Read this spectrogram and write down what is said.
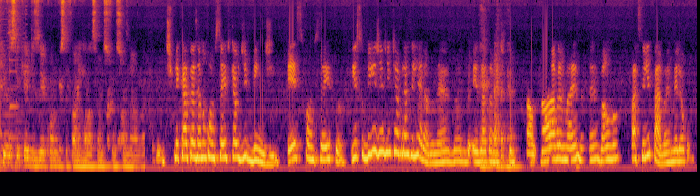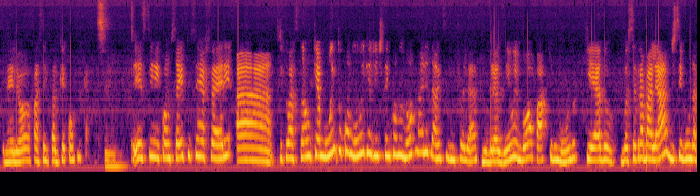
O que você quer dizer quando você fala em relação disfuncional? Vou te explicar trazendo um conceito que é o de binge. Esse conceito, isso binge a gente é brasileirando, né? Não é exatamente a palavra, mas né? vamos facilitar, é melhor, melhor facilitar do que complicar. Sim. Esse conceito se refere à situação que é muito comum e que a gente tem como normalidade, se a gente olhar no Brasil e em boa parte do mundo, que é do você trabalhar de segunda a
